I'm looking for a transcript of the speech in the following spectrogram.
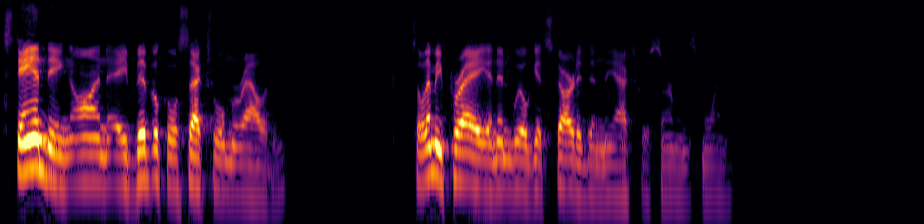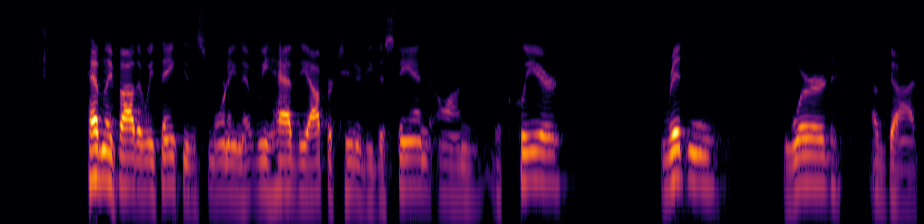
standing on a biblical sexual morality. So let me pray, and then we'll get started in the actual sermon this morning. Heavenly Father, we thank you this morning that we have the opportunity to stand on the clear, written Word of God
